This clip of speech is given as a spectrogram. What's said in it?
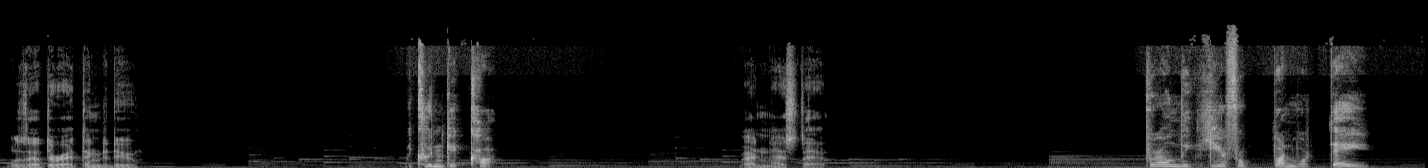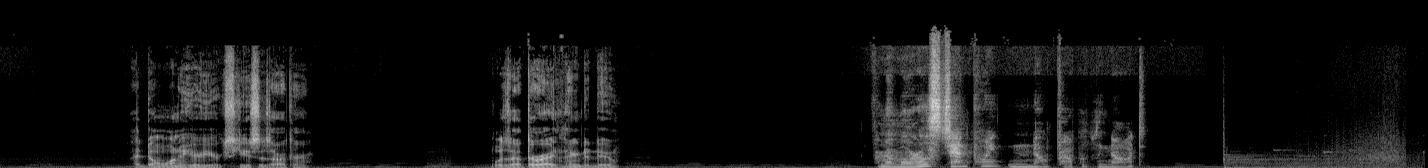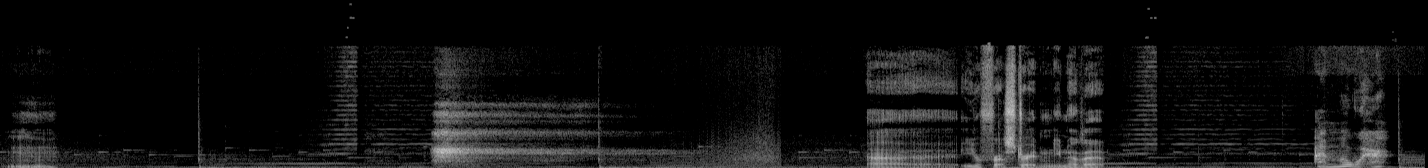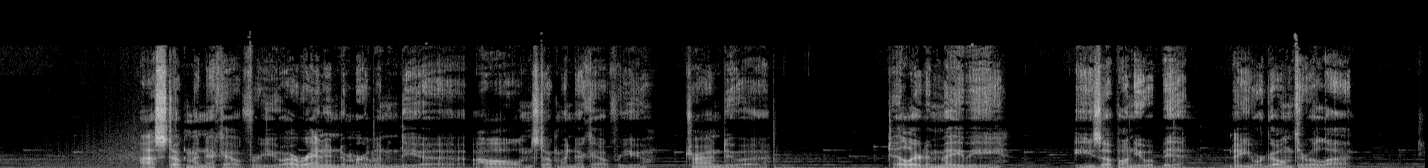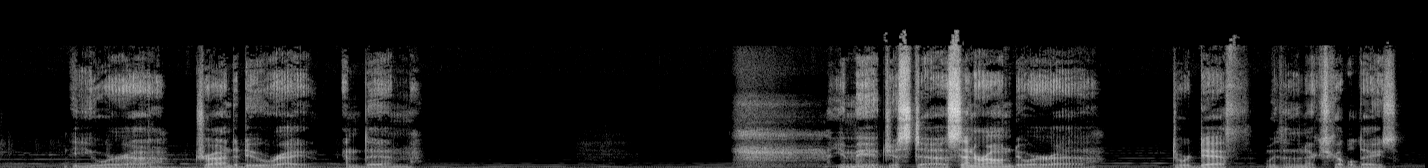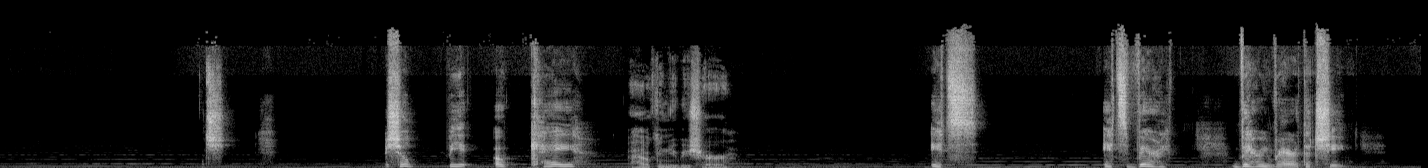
was that the right thing to do? We couldn't get caught. I didn't ask that. We're only here for one more day. I don't want to hear your excuses, Arthur. Was that the right thing to do? From a moral standpoint, no, probably not. Mm-hmm. Uh, you're frustrating, you know that? I'm aware. I stuck my neck out for you. I ran into Merlin in the uh, hall and stuck my neck out for you, trying to uh, tell her to maybe ease up on you a bit. That you were going through a lot. That you were uh, trying to do right, and then you may have just uh, sent her on to her uh, to her death within the next couple days. She'll be okay. How can you be sure? It's. It's very, very rare that she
